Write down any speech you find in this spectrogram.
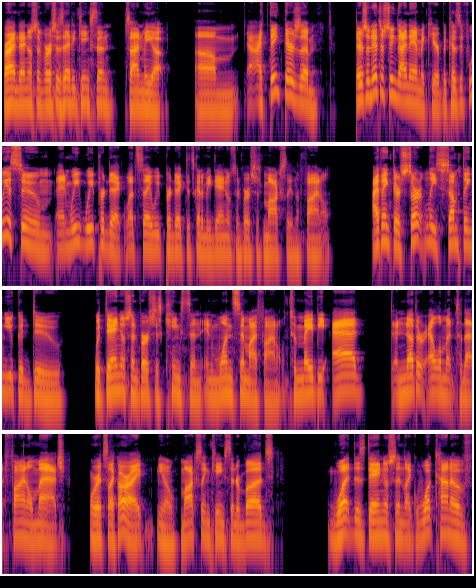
Bryan Danielson versus Eddie Kingston, sign me up. Um, I think there's a there's an interesting dynamic here because if we assume and we we predict, let's say we predict it's going to be Danielson versus Moxley in the final, I think there's certainly something you could do with Danielson versus Kingston in one semifinal to maybe add another element to that final match where it's like, all right, you know, Moxley and Kingston are buds. What does Danielson like? What kind of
